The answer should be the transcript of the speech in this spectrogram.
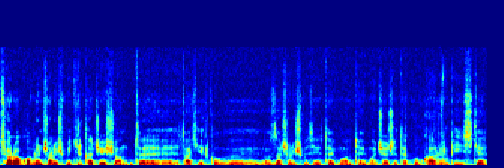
co roku wręczaliśmy kilkadziesiąt takich kół, oznaczyliśmy tej, tej młodzieży te kółka olimpijskie.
